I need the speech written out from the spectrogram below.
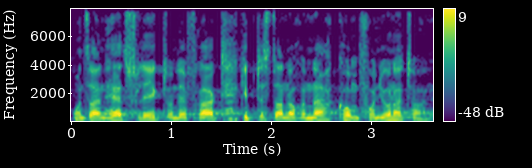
und sein Herz schlägt und er fragt, gibt es da noch ein Nachkommen von Jonathan?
